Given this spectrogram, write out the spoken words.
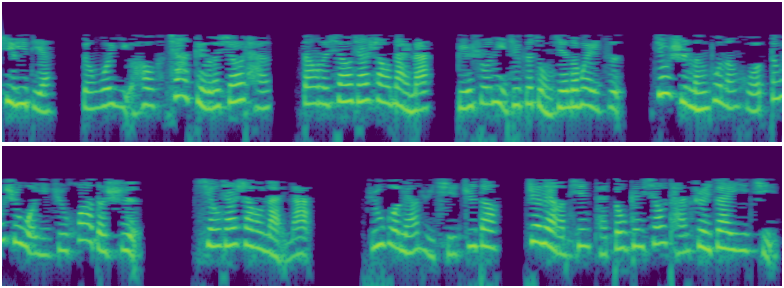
气一点。等我以后嫁给了萧谭，当了萧家少奶奶，别说你这个总监的位子，就是能不能活，都是我一句话的事。萧家少奶奶，如果梁雨琪知道这两天才都跟萧谭睡在一起，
